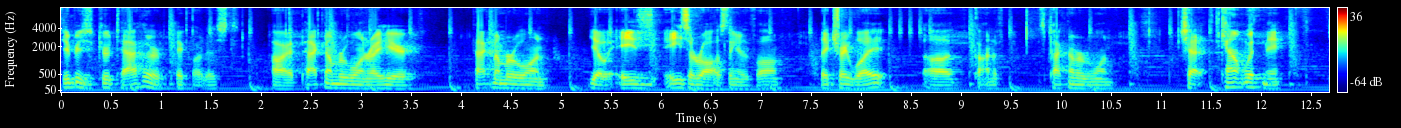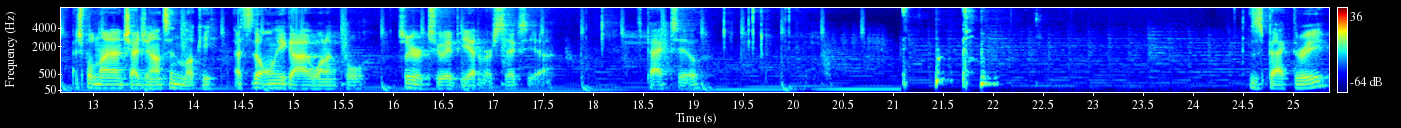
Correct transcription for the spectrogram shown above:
Super secure tackler or pick artist? All right, pack number one right here. Pack number one. Yo, A's, A's are raw thing of the fall. Like Trey White, uh, kind of. It's pack number one. Chat, count with me. I just pulled nine on Chad Johnson. Lucky. That's the only guy I want to pull. So you're two AP out of our six. Yeah. It's pack two. this is pack three.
